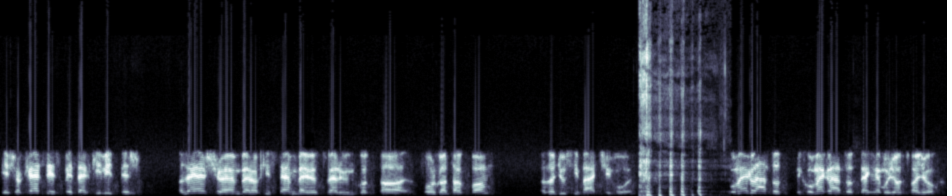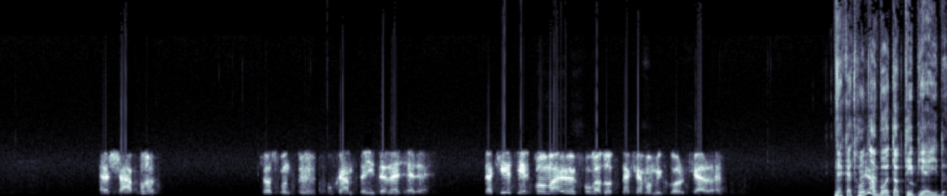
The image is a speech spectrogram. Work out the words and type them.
És a Kertész Péter kivitt, és az első ember, aki szembe jött velünk ott a forgatakban, az a Gyuszi bácsi volt. mikor meglátott, mikor meglátott engem, hogy ott vagyok, elsápadt, és azt mondta, hogy pukám, te ide ne gyere. De két hét múlva már ő fogadott nekem, amikor kellett. Neked honnan voltak tipjeid?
